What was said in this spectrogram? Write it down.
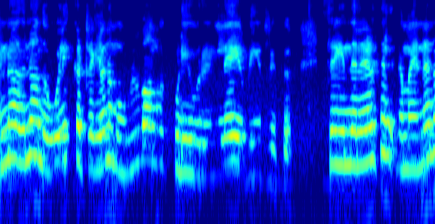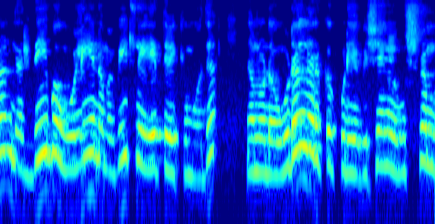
என்ன ஆகுதுன்னா அந்த ஒளிக்கற்றைகளை நம்ம உள்வாங்கக்கூடிய ஒரு நிலை அப்படின்னு இருக்கு. சரி இந்த நேரத்தில் நம்ம என்னன்னா இந்த தீப ஒளியை நம்ம வீட்டுல ஏத்தி வைக்கும் போது நம்மளோட உடல்ல இருக்கக்கூடிய விஷயங்கள் உஷ்ணம்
